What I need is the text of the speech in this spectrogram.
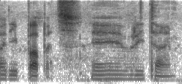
Bloody puppets every time.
